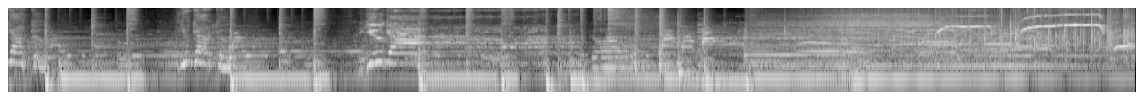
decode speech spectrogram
You gotta go. You gotta go. You gotta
